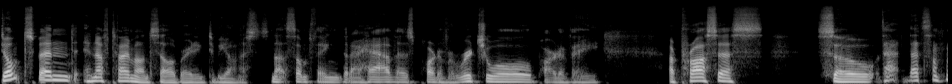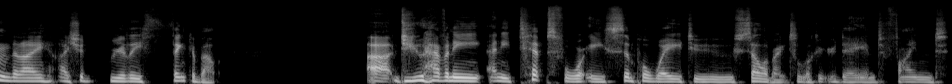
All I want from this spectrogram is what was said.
don't spend enough time on celebrating to be honest. It's not something that I have as part of a ritual, part of a a process. So that that's something that I I should really think about. Uh, do you have any any tips for a simple way to celebrate to look at your day and to find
